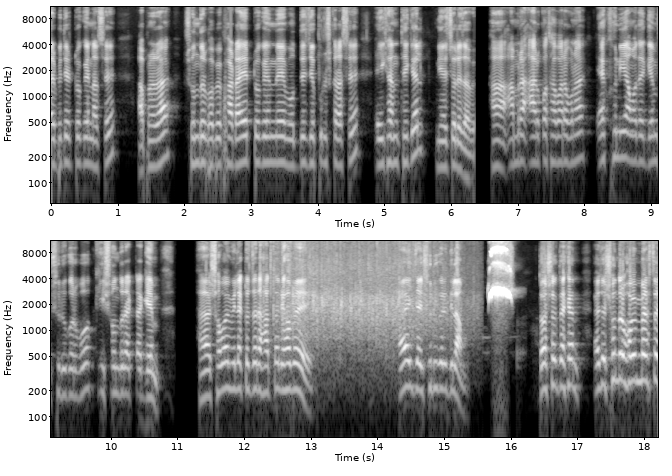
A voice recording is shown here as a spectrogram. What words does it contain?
এর ভিতরে টোকেন আছে। আপনারা সুন্দরভাবে ফাটায় টোকেনের মধ্যে যে পুরস্কার আছে, এইখান থেকে নিয়ে চলে যাবে। হ্যাঁ আমরা আর কথা বাড়াবো না, এখনই আমাদের গেম শুরু করব। কি সুন্দর একটা গেম হ্যাঁ সবাই মিলে একটা জোরে হাততালি হবে। এই যে, শুরু করে দিলাম। দর্শক দেখেন, এই যে সুন্দরভাবে মেরেছে।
